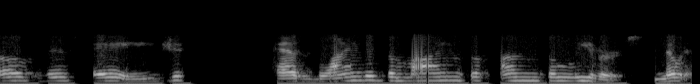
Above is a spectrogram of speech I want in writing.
of this age has blinded the minds of unbelievers. Notice,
